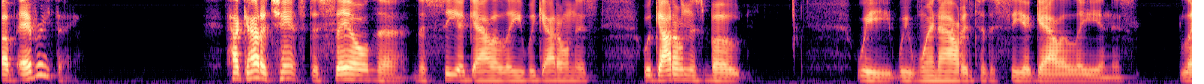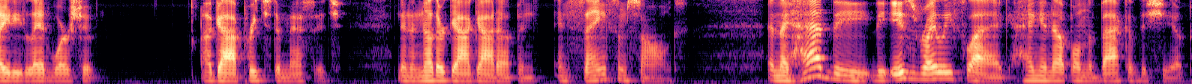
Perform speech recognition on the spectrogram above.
of everything. I got a chance to sail the, the Sea of Galilee. We got on this we got on this boat. We we went out into the Sea of Galilee and this lady led worship. A guy preached a message. Then another guy got up and, and sang some songs. And they had the, the Israeli flag hanging up on the back of the ship.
